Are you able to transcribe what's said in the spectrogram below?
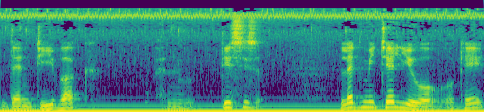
then debug and this is let me tell you okay?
